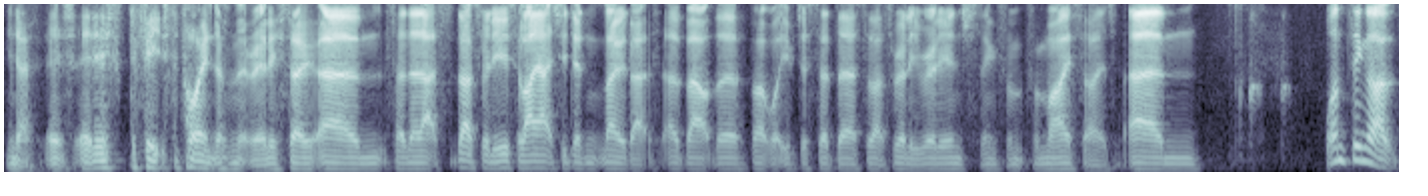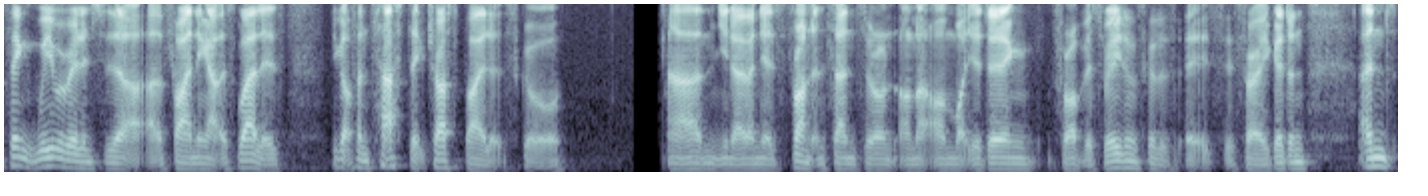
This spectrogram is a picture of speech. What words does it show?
you know, it's it is defeats the point, doesn't it? Really. So um, so no, that's that's really useful. I actually didn't know that about the about what you've just said there. So that's really really interesting from from my side. Um, one thing I think we were really interested in finding out as well is you got a fantastic Trustpilot score. Um, you know, and it's front and center on, on on what you're doing for obvious reasons because it's, it's it's very good. And and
